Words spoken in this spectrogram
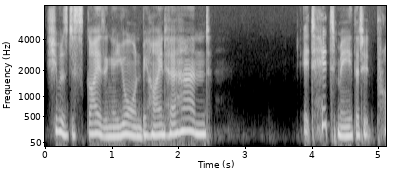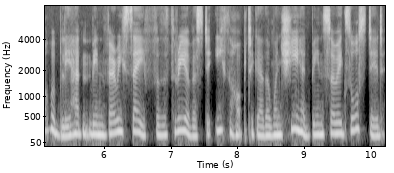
She was disguising a yawn behind her hand. It hit me that it probably hadn't been very safe for the three of us to ether hop together when she had been so exhausted.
